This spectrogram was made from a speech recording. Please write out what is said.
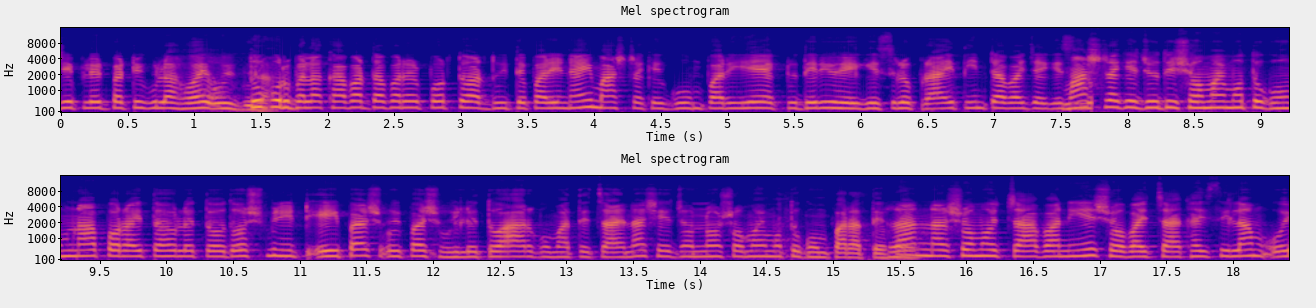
যে প্লেট বাটিগুলা হয় ওইগুলো। দুপুরবেলা খাবার দাবারের পর তো আর ধুইতে পারি নাই। মাছটাকে ঘুম পাড়িয়ে একটু দেরি হয়ে গেছিল, প্রায় তিনটা বাজে গেছে মাছটাকে যদি সময় মতো ঘুম না পড়াই তাহলে তো দশ মিনিট এই পাশ ওই পাশ হইলে তো আর ঘুমাতে চায় না। সেজন্য সময় মতো ঘুম পাড়াতে রান্নার সময় চা বানিয়ে সবাই চা খাইছিলাম। ওই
